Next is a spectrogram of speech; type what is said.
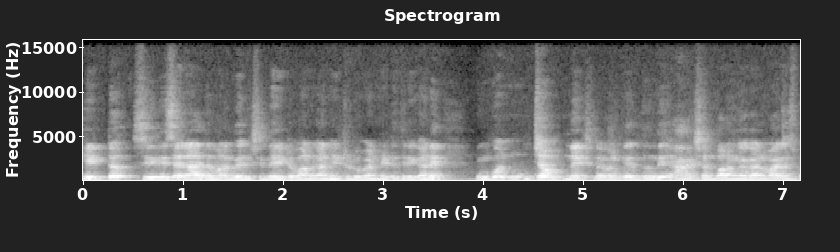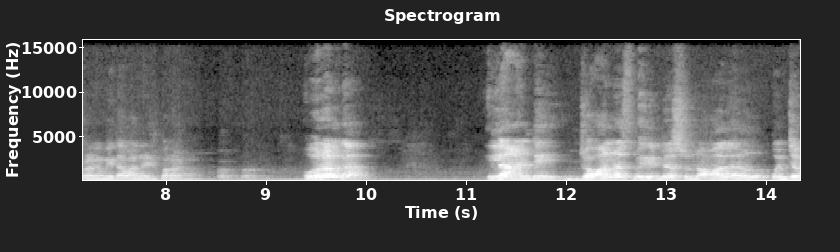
హిట్ సిరీస్ ఎలా అయితే మనకు తెలిసింది హిట్ వన్ కానీ హిట్ టూ కానీ హిట్ త్రీ కానీ ఇంకొంచెం నెక్స్ట్ లెవెల్కి వెళ్తుంది. యాక్షన్ పరంగా కానీ వైలెన్స్ పరంగా మిగతా వన్నిటి పరంగా. ఓవరాల్గా ఇలాంటి జానర్స్ మీద ఇంట్రెస్ట్ ఉన్న వాళ్ళు కొంచెం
